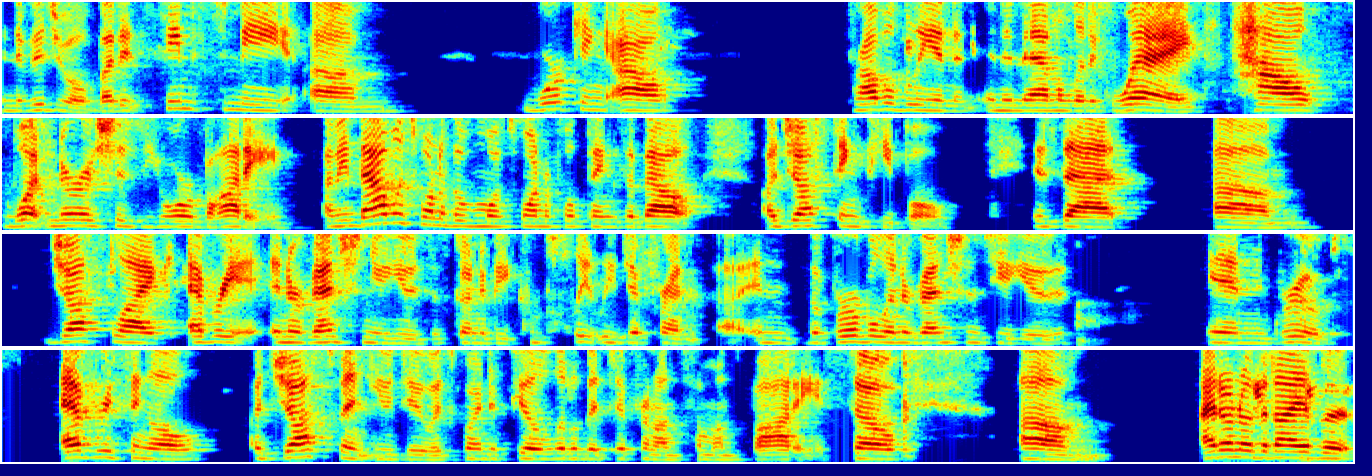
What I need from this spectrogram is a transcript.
individual. But it seems to me um, working out probably in, an- in an analytic way how what nourishes your body. I mean, that was one of the most wonderful things about adjusting people is that um, just like every intervention you use is going to be completely different uh, in the verbal interventions you use in groups every single adjustment you do is going to feel a little bit different on someone's body so um, i don't know that i have a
